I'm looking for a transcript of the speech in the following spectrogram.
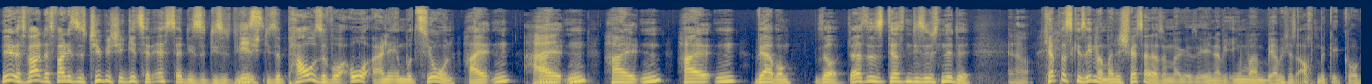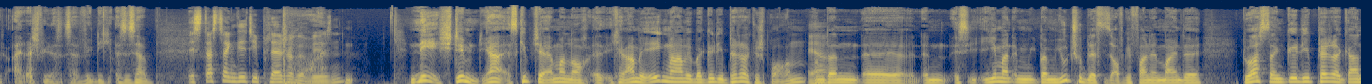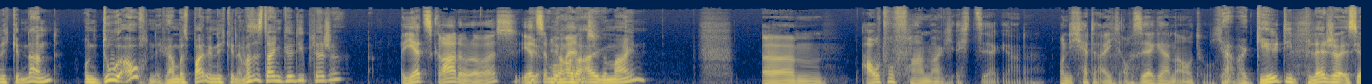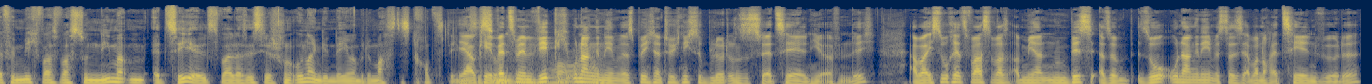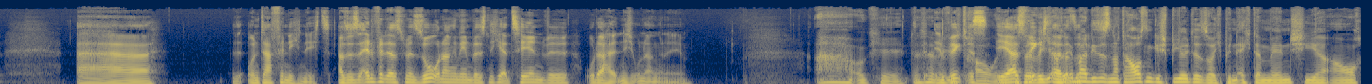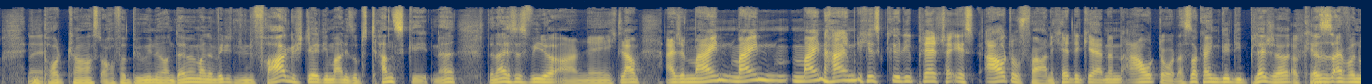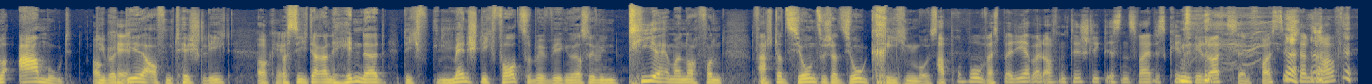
Nee, das war, das war dieses typische GZSZ, diese, diese, diese, Dies- diese Pause, wo, oh, eine Emotion. Halten, Halten. halten, halten, halten, Werbung. So, das, ist, das sind diese Schnitte. Genau. Ich habe das gesehen, weil meine Schwester das immer gesehen. Hab ich, irgendwann habe ich das auch mitgeguckt. Alter Schwede, das ist ja wirklich, es ist ja. Ist das dein Guilty Pleasure gewesen? Nee, stimmt, ja. Es gibt ja immer noch, äh, ich habe irgendwann haben wir über Guilty Pleasure gesprochen Ja. und dann, äh, dann ist jemand im, beim YouTube letztens aufgefallen, der meinte, du hast dein Guilty Pleasure gar nicht genannt und du auch nicht. Wir haben es beide nicht genannt. Was ist dein Guilty Pleasure? Jetzt gerade, oder was? Jetzt im ja, Moment? Oder allgemein? Ähm, Autofahren mag ich echt sehr gerne. Und ich hätte eigentlich auch sehr gerne ein Auto. Ja, aber Guilty Pleasure ist ja für mich was, was du niemandem erzählst, weil das ist ja schon unangenehm, aber du machst es trotzdem. Ja, okay, so wenn es mir wirklich Oh. unangenehm ist, bin ich natürlich nicht so blöd, uns es zu erzählen hier öffentlich. Aber ich suche jetzt was, was mir ein bisschen, also so unangenehm ist, dass ich es aber noch erzählen würde. Äh, und da finde ich nichts. Also es ist entweder ist mir so unangenehm, dass ich es nicht erzählen will, oder halt nicht unangenehm. Ah, okay. Das ist ja wirklich ist- traurig. ja, das ist wirklich- also also- immer dieses nach draußen gespielte, so ich bin echter Mensch hier auch, im Naja. Podcast, auch auf der Bühne. Und dann, wenn man dann wirklich eine Frage stellt, die mal an die Substanz geht, ne, dann heißt es wieder, ah nee, ich glaube, also mein, mein, mein heimliches Guilty Pleasure ist Autofahren. Ich hätte gerne ein Auto. Das ist doch kein Guilty Pleasure. Okay. Das ist einfach nur Armut, die bei Okay. dir da auf dem Tisch liegt. Okay. Was dich daran hindert, dich menschlich fortzubewegen, sodass du wie ein Tier immer noch von, Ah. von Station zu Station kriechen musst. Apropos, was bei dir bald auf dem Tisch liegt, ist ein zweites Kind. Wie läuft's denn? Freust du dich dann drauf?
